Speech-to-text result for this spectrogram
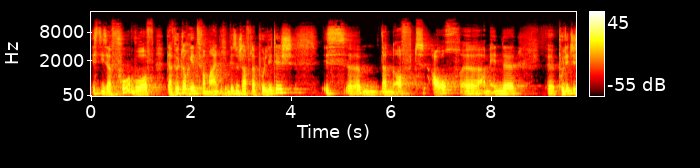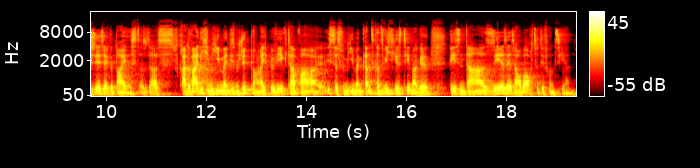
ist dieser Vorwurf, da wird doch jetzt vermeintlich ein Wissenschaftler politisch, ist ähm, dann oft auch äh, am Ende äh, politisch sehr, sehr gebiased. Also das, gerade weil ich mich immer in diesem Schnittbereich bewegt habe, war, ist das für mich immer ein ganz, ganz wichtiges Thema gewesen, da sehr, sehr sauber auch zu differenzieren.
